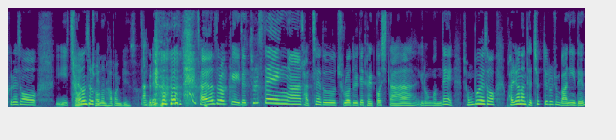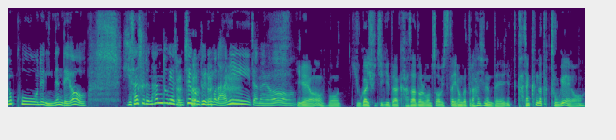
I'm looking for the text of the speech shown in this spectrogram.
그래서 이 자연스럽게 저, 는 하반기에서. 아 그래요? 자연스럽게 이제 출생아 자체도 줄어들게 될 것이다 이런 건데 정부에서 관련한 대책들을 좀 많이 내놓고는 있는데요. 이게 사실은 한두 개 정책으로 되는 건 아니잖아요. 이게요, 뭐 육아휴직이다, 가사돌봄 서비스다 이런 것들을 하시는데 가장 큰거딱두 개예요.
